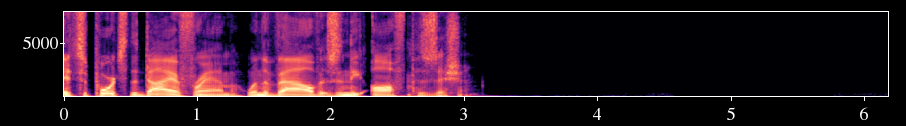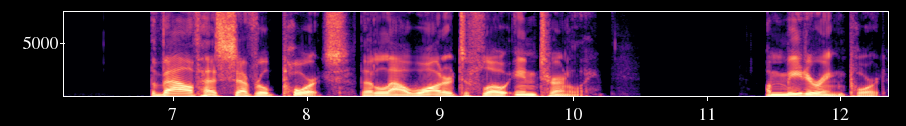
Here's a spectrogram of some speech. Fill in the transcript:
It supports the diaphragm when the valve is in the off position. The valve has several ports that allow water to flow internally. A metering port,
